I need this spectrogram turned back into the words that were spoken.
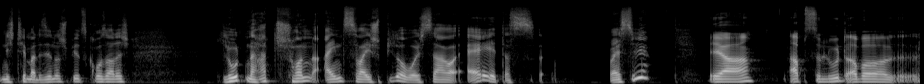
nicht thematisieren, das Spiel ist großartig. Luton hat schon ein, zwei Spieler, wo ich sage, ey, das, weißt du wie? Ja, absolut, aber äh,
